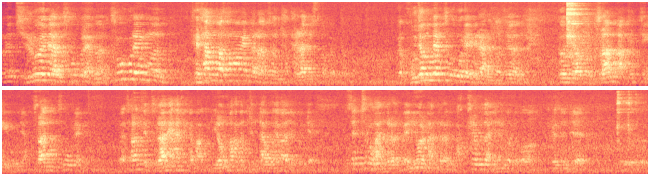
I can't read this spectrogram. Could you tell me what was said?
저는 진로에 대한 프로그램은 프로그램은 대상과 상황에 따라서는 다 달라질 수밖에 없다고. 그러니까 고정된 프로그램이라는 것은 그건 볼때 불안 마케팅이고 그냥 불안 프로그램이에요. 그러니까 사람들이 불안해하니까 막 이런 거 하면 된다고 해가지고 이제 세트로 만들어 매뉴얼 만들어서 막 팔고 다니는 거죠. 그래서 이제 그,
